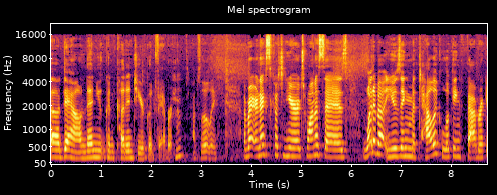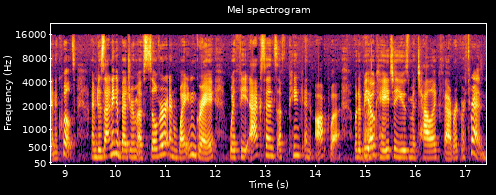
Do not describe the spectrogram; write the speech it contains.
uh, down, then you can cut into your good fabric. Mm -hmm. Absolutely. All right, our next question here, Tawana says, what about using metallic looking fabric in a quilt? I'm designing a bedroom of silver and white and gray with the accents of pink and aqua. Would it be wow. okay to use metallic fabric or thread?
